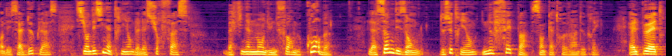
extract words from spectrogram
dans des salles de classe, si on dessine un triangle à la surface bah, finalement d'une forme courbe, la somme des angles de ce triangle ne fait pas 180 degrés. Elle peut être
